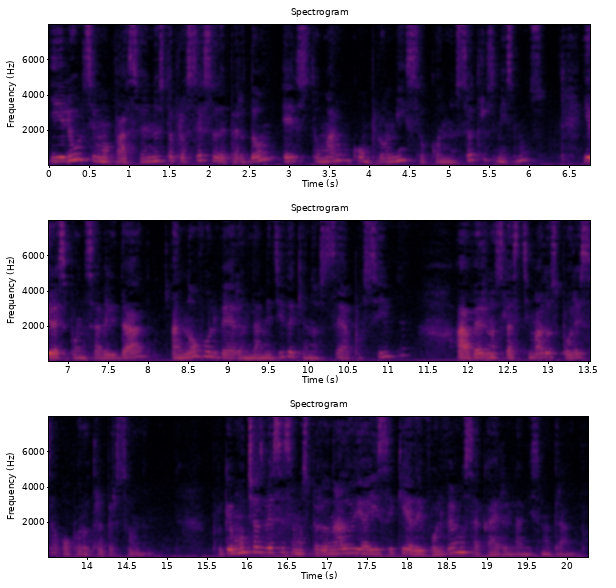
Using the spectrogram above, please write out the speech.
Y el último paso en nuestro proceso de perdón es tomar un compromiso con nosotros mismos y responsabilidad a no volver en la medida que nos sea posible a vernos lastimados por esa o por otra persona. Porque muchas veces hemos perdonado y ahí se queda y volvemos a caer en la misma trampa.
